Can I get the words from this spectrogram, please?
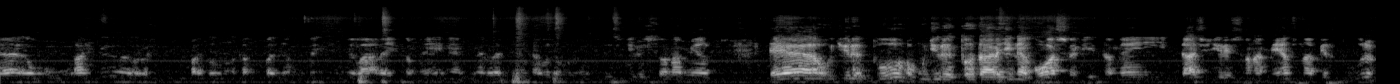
É, eu acho que todo mundo está fazendo bem similar aí também, né? Na verdade, acaba dando muito esse direcionamento é o diretor, algum diretor da área de negócio ali também dá esse direcionamento na abertura.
